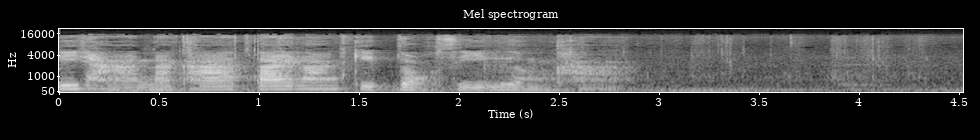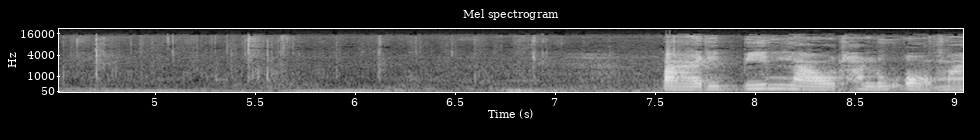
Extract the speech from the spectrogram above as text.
ที่ฐานนะคะ ใต้ล่างกลีบดอกสีเหลืองค่ะ ปลายริบบิ้นเราทะลุออกมา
